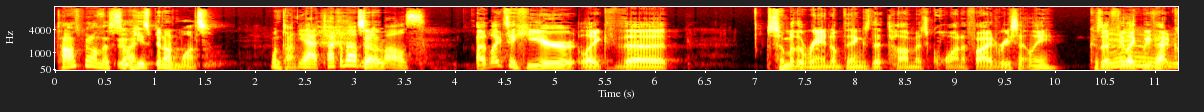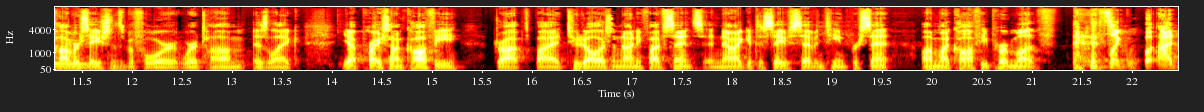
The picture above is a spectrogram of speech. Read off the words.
Tom's been on this Ooh, he's been on once, one time. yeah, talk about So- meatballs. I'd like to hear like the some of the random things that Tom has quantified recently because I feel like we've had Mm. conversations before where Tom is like, "Yeah, price on coffee dropped by two dollars and ninety five cents, and now I get to save seventeen percent on my coffee per month." it's like, I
